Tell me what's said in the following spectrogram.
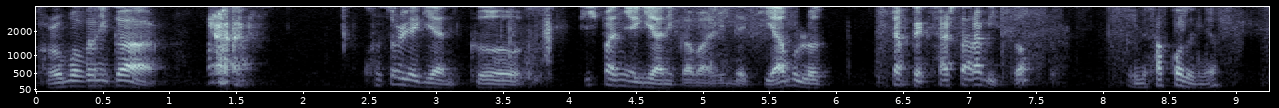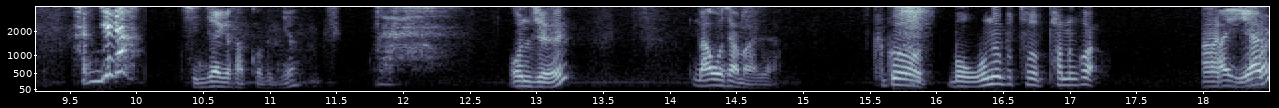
그러고 보니까 콘솔 얘기한 그 PC판 얘기하니까 말인데 디아블로 확팩 살 사람이 있어? 이미 샀거든요. 샀냐? 진지하게 샀거든요. 언제? 나오자마자. 그거 뭐 오늘부터 파는 거? 아, 아? 예약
